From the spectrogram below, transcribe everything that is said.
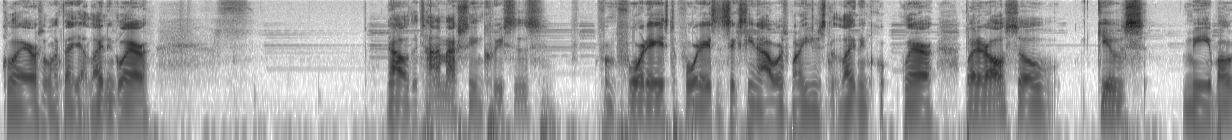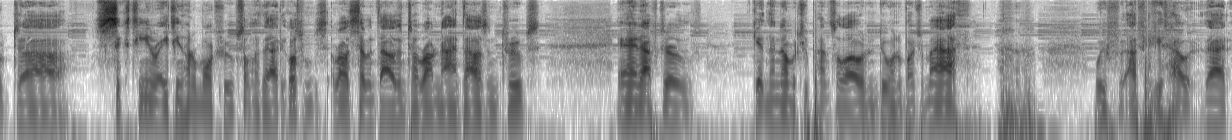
Glare or something like that. Yeah, Lightning Glare. Now the time actually increases from 4 days to 4 days and 16 hours when I use the lightning glare but it also gives me about uh, 16 or 1800 more troops something like that it goes from around 7000 to around 9000 troops and after getting the number 2 pencil out and doing a bunch of math we I figured out that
